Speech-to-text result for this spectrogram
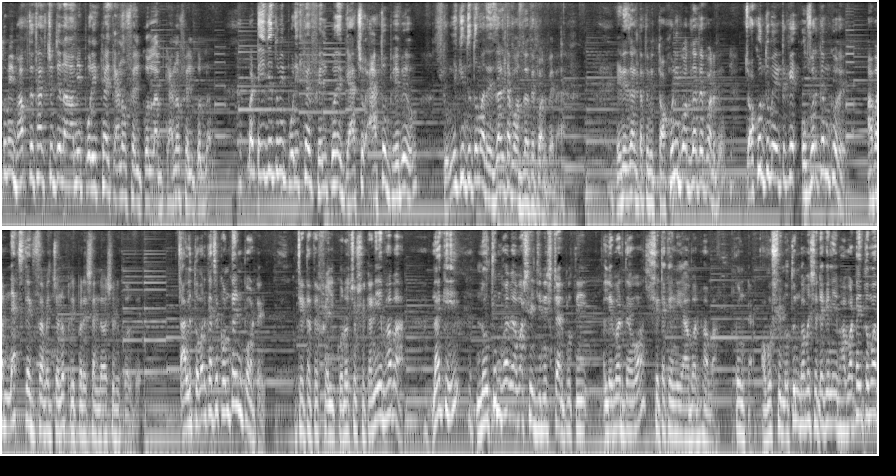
তুমি ভাবতে থাকছো যে না, আমি পরীক্ষায় কেন ফেল করলাম, কেন ফেল করলাম? বাট এই যে তুমি পরীক্ষায় ফেল করে গেছো এত ভেবেও তুমি কিন্তু তোমার রেজাল্টটা বদলাতে পারবে না। রেজাল্টটা তুমি তখনই বদলাতে পারবে যখন তুমি এটাকে ওভারকাম করে আবার নেক্সট এক্সামের জন্য প্রিপারেশন নেওয়া শুরু করবে। তাহলে তোমার কাছে কোনটা ইম্পর্টেন্ট যেটাতে ফেল করেছ সেটা নিয়ে ভাবা? নাকি নতুন ভাবে আবার সেই জিনিসটার প্রতি লেবার দেওয়া, সেটাকে নিয়ে আবার ভাবা? কোনটা? অবশ্যই নতুন ভাবে সেটাকে নিয়ে ভাবাটাই তোমার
